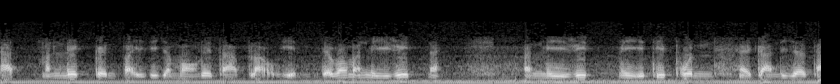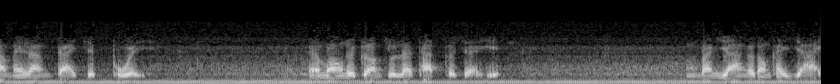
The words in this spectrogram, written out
ทรรศน์มันเล็กเกินไปที่จะมองด้วยตาเปล่าเห็น แต่ว่ามันมีฤทธิ์นะ มันมีฤทธิ์มีอิทธิพลในการที่จะทำให้ร่างกายเจ็บป่วยถ้ามองด้วยกล้องจุลทรรศน์ก็จะเห็น บางอย่างก็ต้องขยาย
